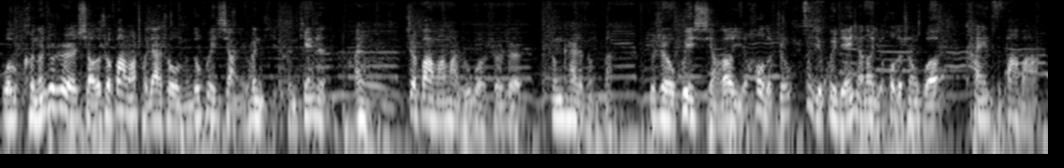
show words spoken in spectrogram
我可能就是小的时候，爸妈吵架的时候，我们都会想一个问题，很天真。哎呦，这爸爸妈妈如果说是分开了怎么办？就是会想到以后的，就自己会联想到以后的生活，看一次爸爸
